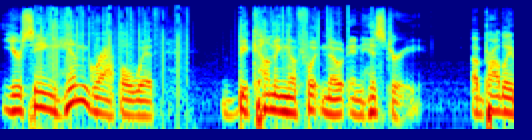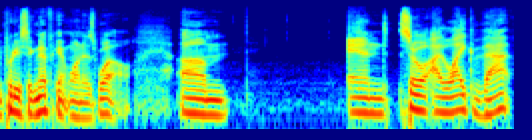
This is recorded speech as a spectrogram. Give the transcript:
you're seeing him grapple with becoming a footnote in history, uh, probably a pretty significant one as well. Um, and so I like that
